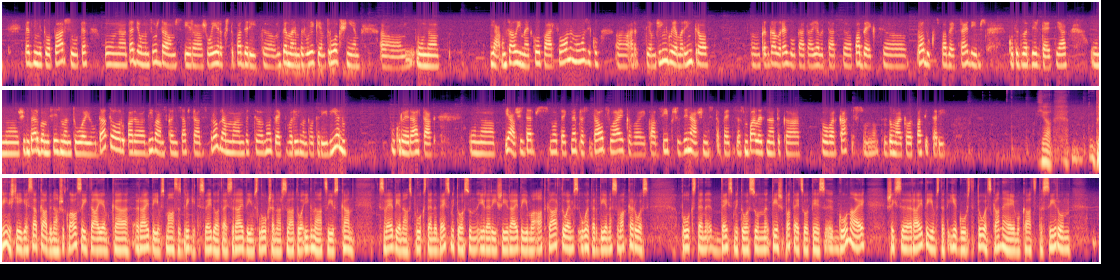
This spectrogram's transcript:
tad viņa to pārsūta. Un uh, tad jau mans uzdevums ir uh, šo ierakstu padarīt, uh, piemēram, bez liekiem trokšņiem uh, un uh, jā, un salīmēt kopā ar fona mūziku, ar tiem jingliem, ar intro, kas gala rezultātā jau ir tāds pabeigts produkts, pabeigts raidījums, ko tad var dzirdēt. Jā. Un šim darbam es izmantoju datoru ar divām skaņas apstrādes programmām, bet noteikti var izmantot arī vienu, kurai ir ērtāk. Un, jā, šis darbs noteikti neprasa daudz laika vai kādas īpašas zināšanas, tāpēc esmu pārliecināta, ka to var katrs, un nu, es domāju, ka var patikt arī. Jā, brīnišķīgi es atgādināšu klausītājiem, ka raidījums māsas Brigitas veidotais raidījums Lūkšana ar Svēto Ignāciju skan svētdienās pulkstena desmitos un ir arī šī raidījuma atkārtojums otrdienas vakaros pulksten desmitos, un tieši pateicoties Gunai, šis raidījums tad iegūst to skanējumu, kāds tas ir, un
